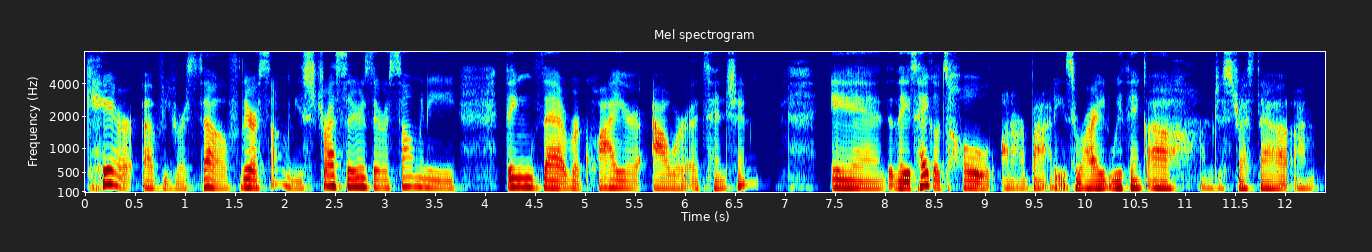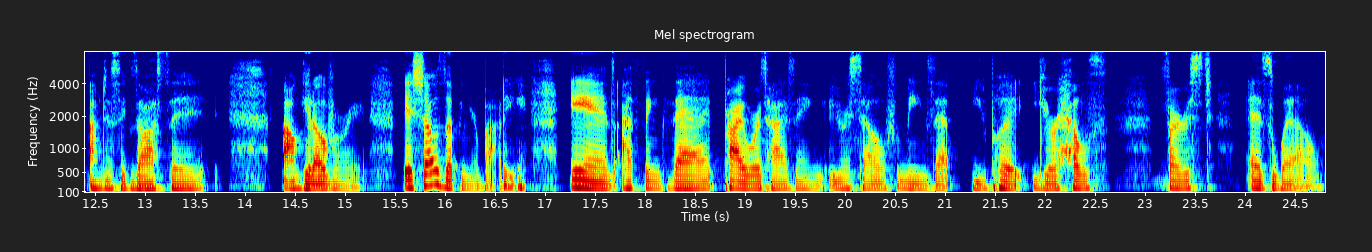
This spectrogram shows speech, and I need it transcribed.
care of yourself. There are so many stressors. There are so many things that require our attention and they take a toll on our bodies, right? We think, oh, I'm just stressed out. I'm, I'm just exhausted. I'll get over it. It shows up in your body. And I think that prioritizing yourself means that you put your health first as well.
